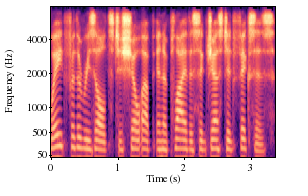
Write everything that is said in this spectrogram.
Wait for the results to show up and apply the suggested fixes.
